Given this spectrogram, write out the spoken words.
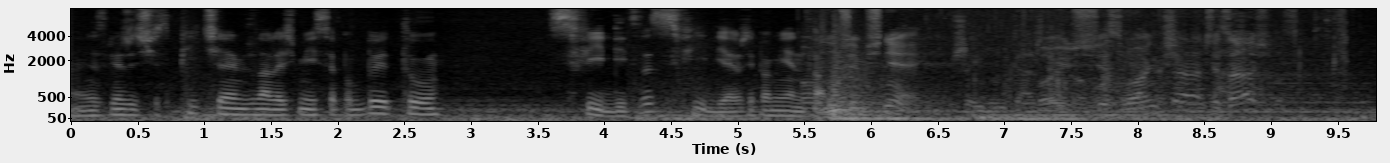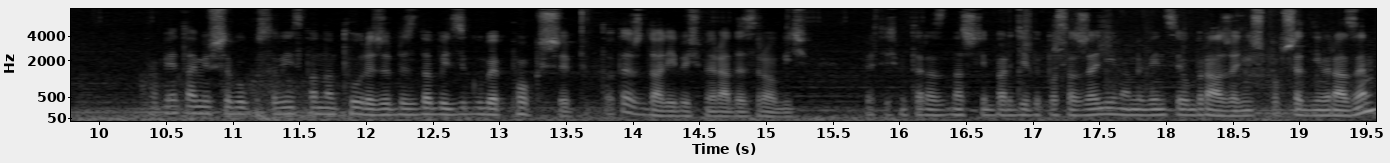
E, Zmierzyć się z piciem, znaleźć miejsce pobytu. Sfidi, co to jest Sfidi? Ja już nie pamiętam. niczym śnieg. Boisz się słońca, czy coś? Pamiętam jeszcze błogosławieństwa natury, żeby zdobyć zgubę pokrzyp. To też dalibyśmy radę zrobić. Jesteśmy teraz znacznie bardziej wyposażeni, mamy więcej obrażeń niż poprzednim razem.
